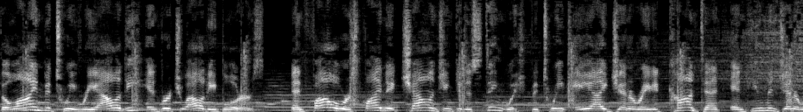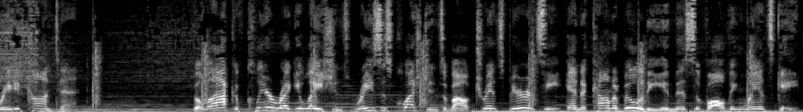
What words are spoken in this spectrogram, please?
The line between reality and virtuality blurs, and followers find it challenging to distinguish between AI-generated content and human-generated content. The lack of clear regulations raises questions about transparency and accountability in this evolving landscape.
